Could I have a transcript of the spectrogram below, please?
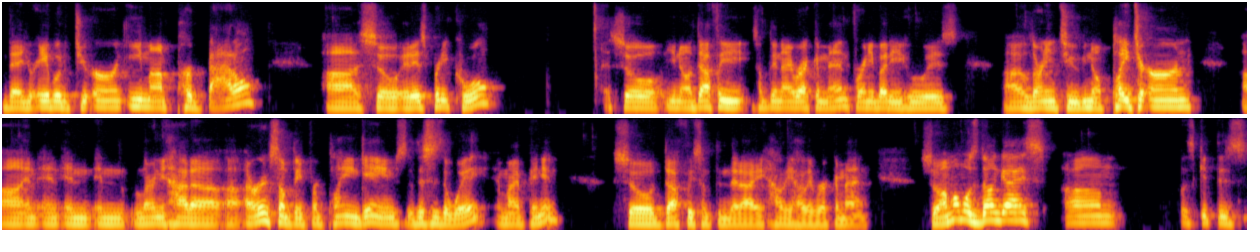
that you're able to earn Emon per battle. Uh, so it is pretty cool. So, you know, definitely something I recommend for anybody who is uh, learning to, you know, play to earn, uh, and, and, and, and learning how to uh, earn something from playing games, this is the way, in my opinion. So definitely something that I highly, highly recommend. So I'm almost done, guys. Um, let's get this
